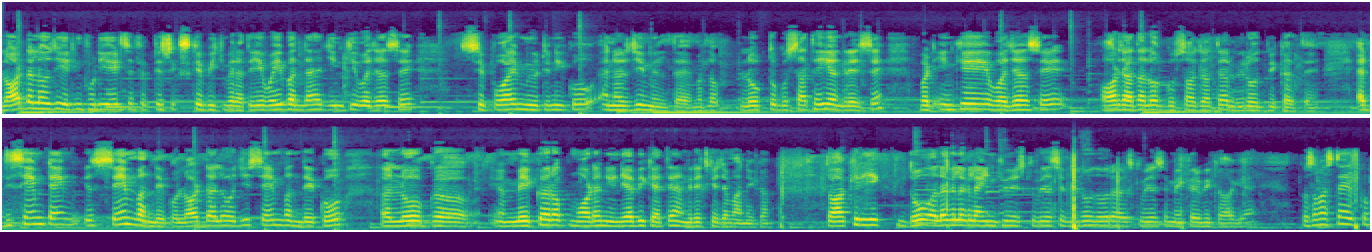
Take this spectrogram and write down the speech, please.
लॉर्ड डलहौजी 1848 से 56 के बीच में रहते हैं। ये वही बंदा है जिनकी वजह से सिपॉय म्यूटनी को एनर्जी मिलता है। मतलब लोग तो गुस्सा थे ही अंग्रेज़ से बट इनके वजह से और ज़्यादा लोग गुस्सा हो जाते हैं और विरोध भी करते हैं। एट द सेम टाइम इस सेम बंदे को लॉर्ड डलहौजी सेम बंदे को लोग मेकर ऑफ़ मॉडर्न इंडिया भी कहते हैं अंग्रेज़ के ज़माने का। तो आखिर ये दो अलग अलग लाइन क्यों इसकी वजह से विरोध हो रहा है, इसकी वजह से मेकर भी कहा गया है। तो समझते हैं इसको।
